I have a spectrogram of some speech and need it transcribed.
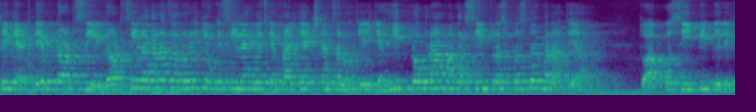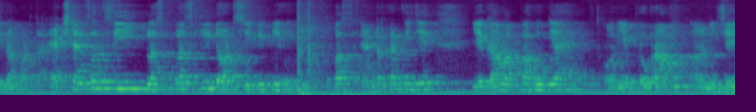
ठीक है? div dot C dot C लगाना ज़रूरी क्योंकि सी लैंग्वेज के फ़ाइल की एक्सटेंशन होती है। यही प्रोग्राम अगर प्लस में बनाते आप तो आपको सीपीपी लिखना पड़ता है। एक्सटेंशन सी प्लस प्लस की डॉट सीपीपी होती है। तो बस एंटर कर दीजिए। ये काम आपका हो गया है और ये प्रोग्राम नीचे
